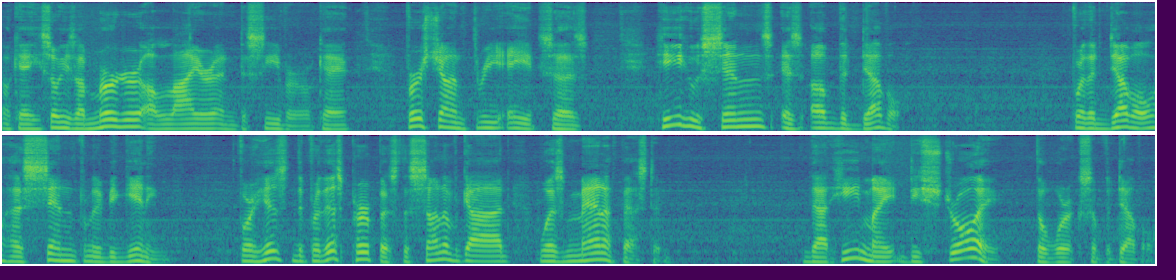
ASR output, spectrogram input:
Okay, so he's a murderer, a liar, and deceiver. Okay, 1 John 3 8 says, He who sins is of the devil for the devil has sinned from the beginning. For, his, for this purpose the Son of God was manifested, that he might destroy the works of the devil.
